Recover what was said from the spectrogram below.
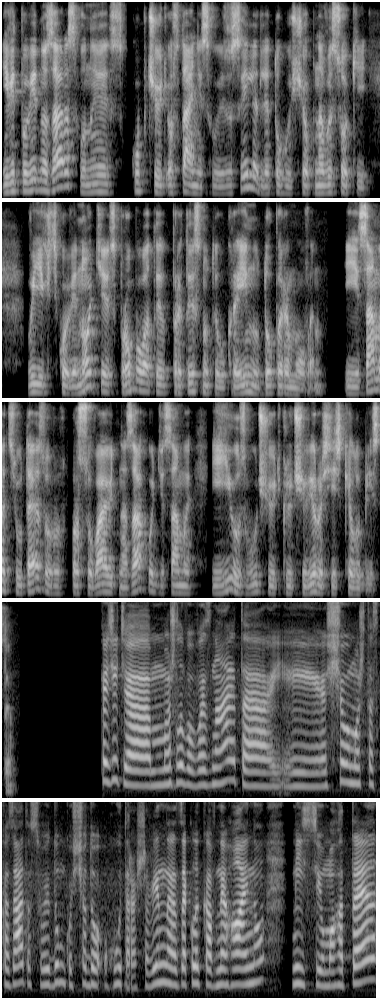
І відповідно зараз вони скупчують останні свої зусилля для того, щоб на високій військовій ноті спробувати притиснути Україну до перемовин. І саме цю тезу просувають на заході, саме її озвучують ключові російські лобісти. Скажіть, можливо, ви знаєте, і що ви можете сказати свою думку щодо Гутереша? Він е, закликав негайно місію МАГАТЕ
